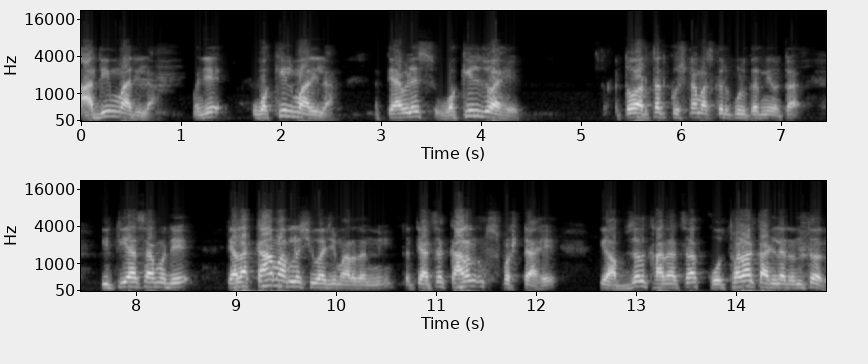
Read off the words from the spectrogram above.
आदिम मारीला म्हणजे वकील मारीला त्यावेळेस वकील जो आहे तो अर्थात कृष्णा भास्कर कुलकर्णी होता. इतिहासामध्ये त्याला का मारलं शिवाजी महाराजांनी? तर त्याचं कारण स्पष्ट आहे की अफजल खानाचा कोथळा काढल्यानंतर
